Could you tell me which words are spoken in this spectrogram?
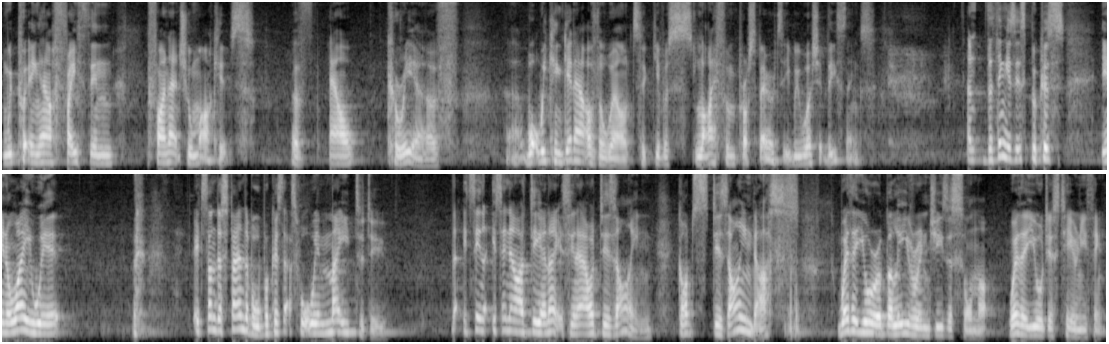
We're putting our faith in financial markets, of our career, of uh, what we can get out of the world to give us life and prosperity. We worship these things. And the thing is, it's because, in a way, we're. it's understandable because that's what we're made to do. It's in, it's in our DNA, it's in our design. God's designed us whether you're a believer in Jesus or not, whether you're just here and you think,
